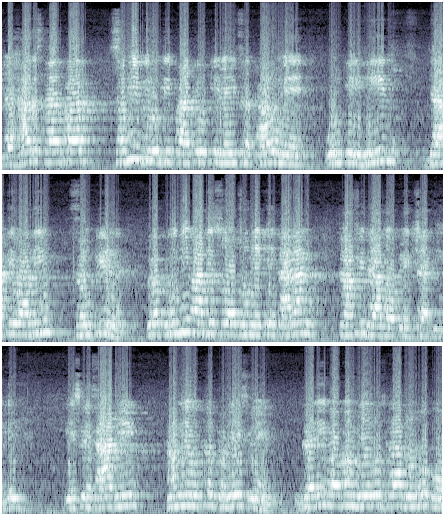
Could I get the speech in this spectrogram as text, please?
व हर स्तर पर सभी विरोधी पार्टियों की नई सरकारों में उनकी हीन, जातिवादी, संकीर्ण व पूंजीवादी सोच होने के कारण काफ़ी ज़्यादा उपेक्षा की गई इसके साथ ही हमने उत्तर प्रदेश में गरीब एवं बेरोजगार लोगों को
